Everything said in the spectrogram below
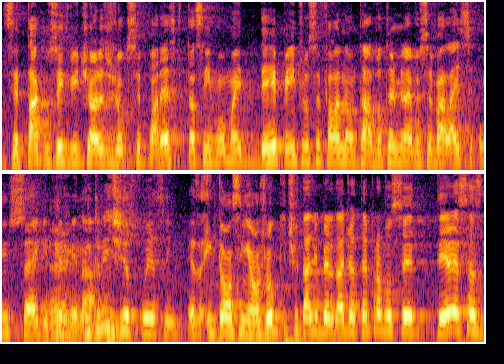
você tá com 120 horas de jogo, você parece que tá sem rumo, e de repente você fala, não, tá, vou terminar, e você vai lá e você consegue É, terminar. em três dias foi assim. Então, assim, é um jogo que te dá liberdade até pra você ter essas,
